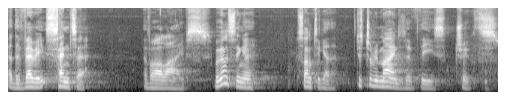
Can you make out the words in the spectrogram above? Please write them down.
at the very center of our lives. We're going to sing a song together just to remind us of these truths.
